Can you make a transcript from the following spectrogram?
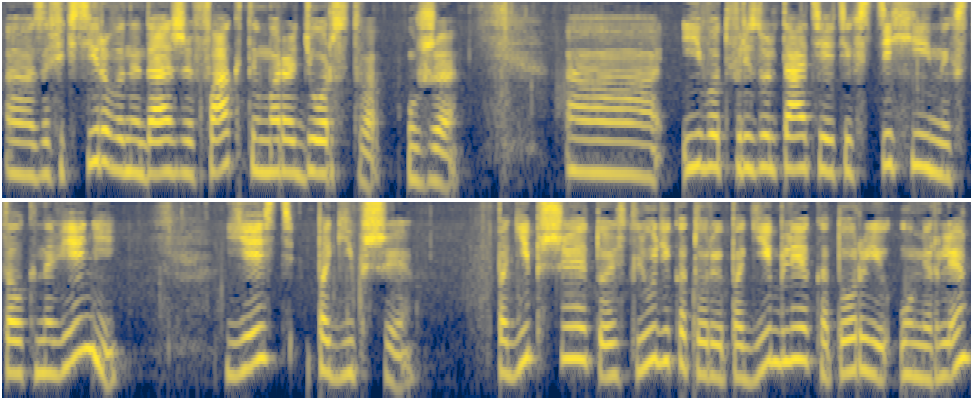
э, зафиксированы даже факты мародерства уже. А, и вот в результате этих стихийных столкновений есть погибшие. Погибшие, то есть люди, которые погибли, которые умерли.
